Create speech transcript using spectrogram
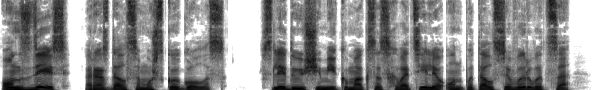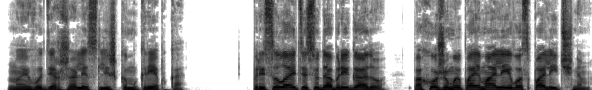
«Он здесь!» — раздался мужской голос. В следующий миг Макса схватили, он пытался вырваться, но его держали слишком крепко. «Присылайте сюда бригаду! Похоже, мы поймали его с поличным!»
